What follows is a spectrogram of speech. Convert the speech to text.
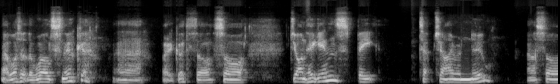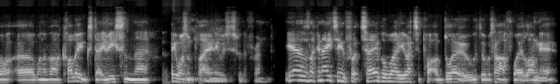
I was at the World Snooker. Uh, very good. So, saw John Higgins beat Thepchaiya Un-Nooh. And I saw uh, one of our colleagues, Dave Eason, there. He wasn't playing, he was just with a friend. Yeah, there was like an 18 foot table where you had to put a blue that was halfway along it.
